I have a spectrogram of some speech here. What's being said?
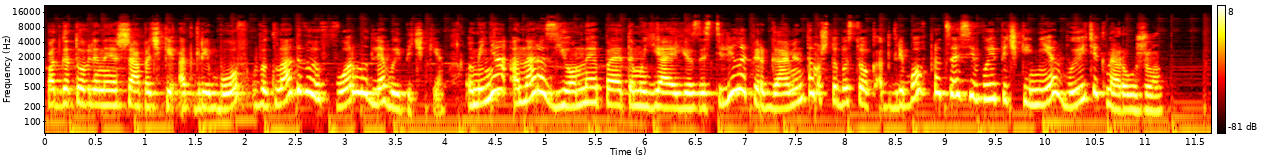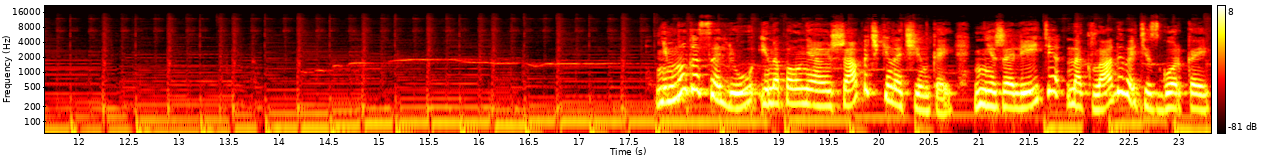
Подготовленные шапочки от грибов выкладываю в форму для выпечки. У меня она разъемная, поэтому я ее застелила пергаментом, чтобы сок от грибов в процессе выпечки не вытек наружу. Немного солю и наполняю шапочки начинкой. Не жалейте, накладывайте с горкой.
